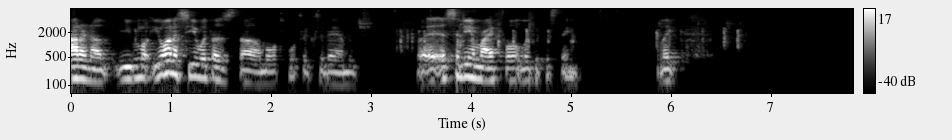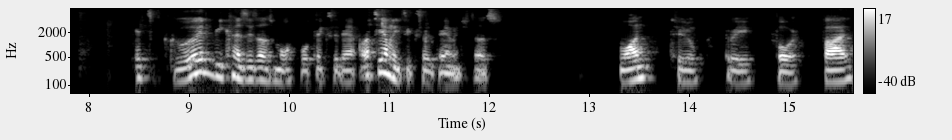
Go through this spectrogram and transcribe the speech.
I don't know. You you want to see what does the multiple ticks of damage? Acidum rifle. Look at this thing. Like, it's good because it does multiple ticks of damage. Let's see how many ticks of damage it does. One, two, three, four, five.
